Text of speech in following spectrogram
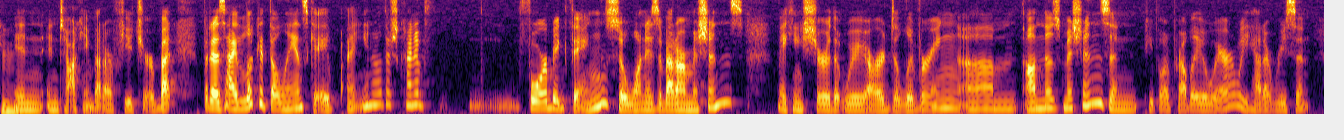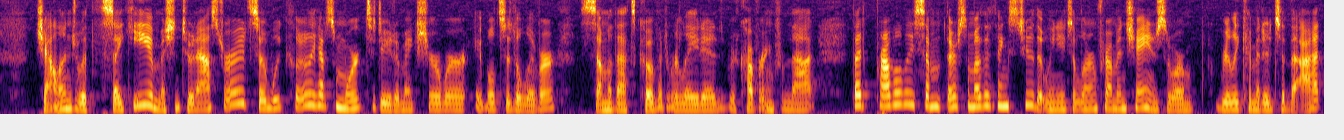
in in talking about our future but but as i look at the landscape I, you know there's kind of four big things. So one is about our missions, making sure that we are delivering um, on those missions. And people are probably aware we had a recent challenge with Psyche, a mission to an asteroid. So we clearly have some work to do to make sure we're able to deliver. Some of that's COVID related, recovering from that, but probably some there's some other things too that we need to learn from and change. So we're really committed to that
